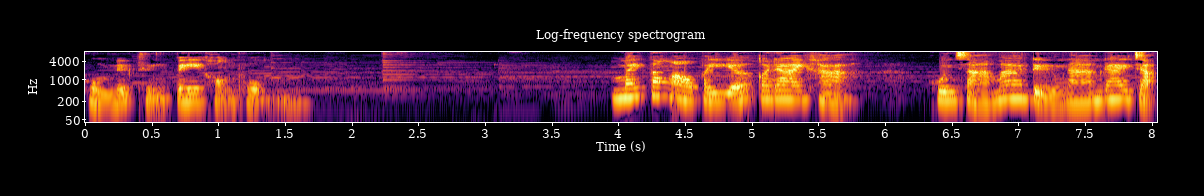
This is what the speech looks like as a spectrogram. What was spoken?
ผมนึกถึงเป้ของผม ไม่ต้องเอาไปเยอะก็ได้ค่ะ คุณสามารถดื่มน้ำได้จาก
